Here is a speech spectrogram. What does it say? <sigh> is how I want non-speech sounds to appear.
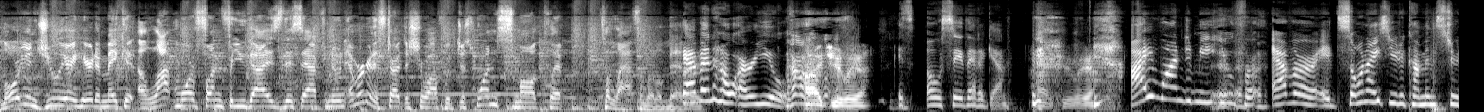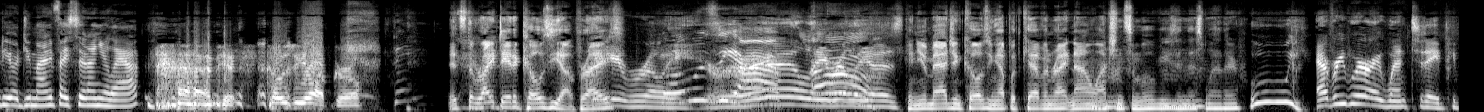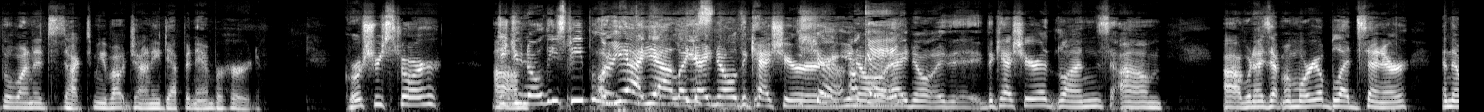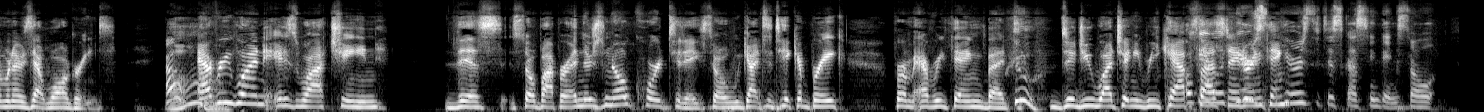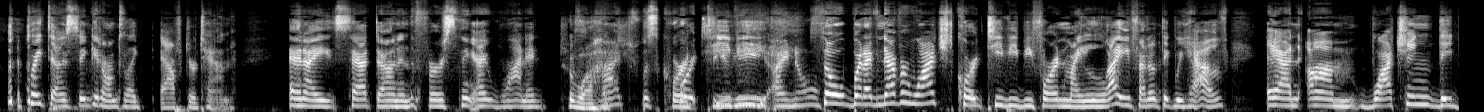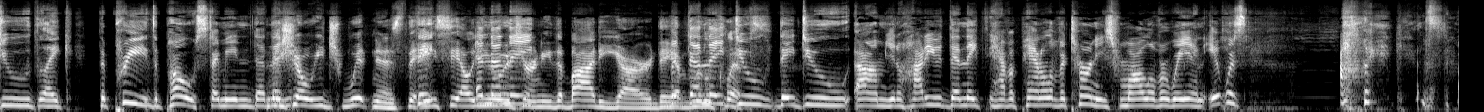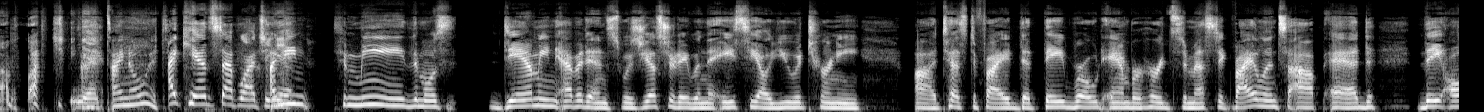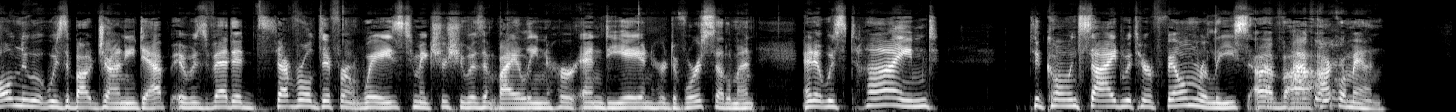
Lori and Julie are here to make it a lot more fun for you guys this afternoon. And we're going to start the show off with just one small clip to laugh a little bit. Kevin, how are you? Hi, Julia. It's oh, say that again. Hi, Julia. <laughs> I wanted to meet you forever. It's so nice of you to come in studio. Do you mind if I sit on your lap? <laughs> Cozy up, girl. It's the right day to cozy up, right? It really, Cozy up. really, really Oh. is. Can you imagine cozying up with Kevin right now, watching mm-hmm. some movies in this mm-hmm. weather? Ooh. Everywhere I went today, people wanted to talk to me about Johnny Depp and Amber Heard. Grocery store. Did you know these people? Oh yeah, yeah. Like Yes. I know the cashier. Sure, you know, okay. I know uh, the cashier at Lund's. Um, uh, when I was at Memorial Blood Center, and then when I was at Walgreens. Oh, everyone is watching this soap opera, and there's no court today, so we got to take a break from everything. But did you watch any recaps Okay, last well, night or anything? Here's the disgusting thing. So I played tennis, didn't get home till like after 10. And I sat down, and the first thing I wanted to watch was Court Court, TV. TV. I know. So, but I've never watched Court TV before in my life. I don't think we have. And um watching, they do like the pre, the post. I mean, then They they, show each witness, the They- ACLU then they- attorney, the bodyguard. They but have then little they clips. do they do um you know how do you then they have a panel of attorneys from all over way in it was <laughs> i can't stop watching it I know it. i can't stop watching I it I mean, to me, the most damning evidence was yesterday when the ACLU attorney uh, testified that they wrote Amber Heard's domestic violence op ed. They all knew it was about Johnny Depp. It was vetted several different ways to make sure she wasn't violating her NDA and her divorce settlement. And it was timed to coincide with her film release of uh, Aquaman. Aquaman.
